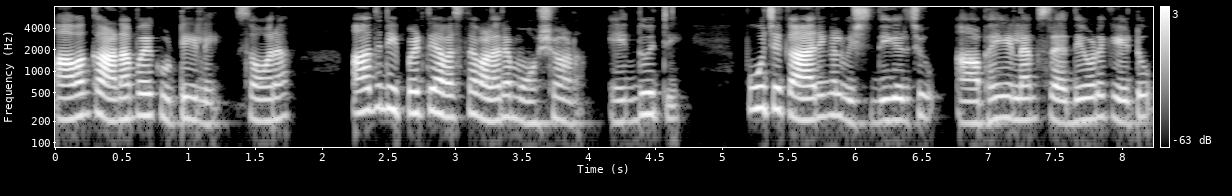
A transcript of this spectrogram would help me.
അവൻ കാണാൻ പോയ കുട്ടിയില്ലേ സോന? അതിന്റെ ഇപ്പോഴത്തെ അവസ്ഥ വളരെ മോശമാണ്. എന്തുപറ്റി പൂച്ച കാര്യങ്ങൾ വിശദീകരിച്ചു. അഭയെല്ലാം ശ്രദ്ധയോടെ കേട്ടു.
